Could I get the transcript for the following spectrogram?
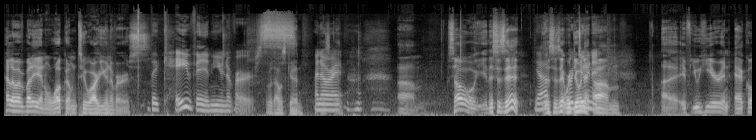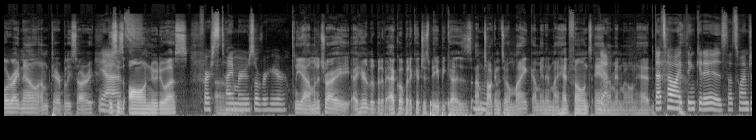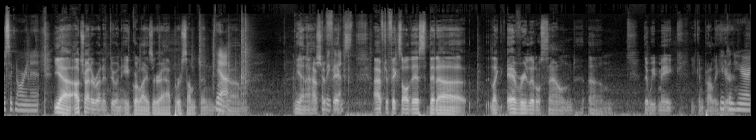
Hello, everybody, and welcome to our universe. The cave in universe. Ooh, that was good. I know, right? Um, so this is it. yeah. This is it. We're, We're doing, doing it. it. Um, uh, if you hear an echo right now, I'm terribly sorry. yeah. this is all new to us. First timers over here. Yeah, I'm gonna try. I hear a little bit of echo, but it could just be because I'm Mhm. talking into a mic. I'm in in my headphones, and Yeah. I'm in my own head. That's how I think it is. That's why I'm just ignoring it. Yeah, I'll try to run it through an equalizer app or something. Yeah. But, um, yeah, and I have Should to be good. fix. I have to fix all this that uh, like every little sound um, that we make, you can probably You hear. can hear.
